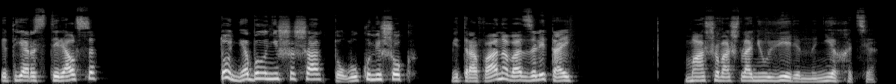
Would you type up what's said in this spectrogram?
Это я растерялся. То не было ни шиша, то луку мешок. Митрофанова, залетай. Маша вошла неуверенно, нехотя,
